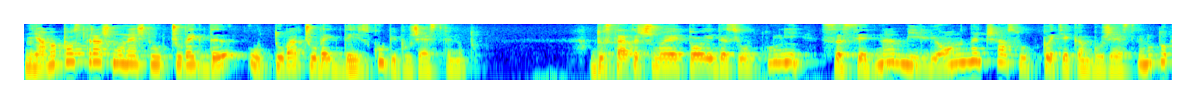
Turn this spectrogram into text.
Няма по-страшно нещо от, човек да, от това човек да изгуби божественото. Достатъчно е той да се отклони с една милионна част от пътя към божественото,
